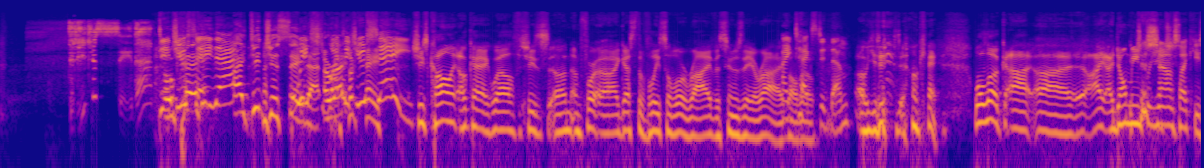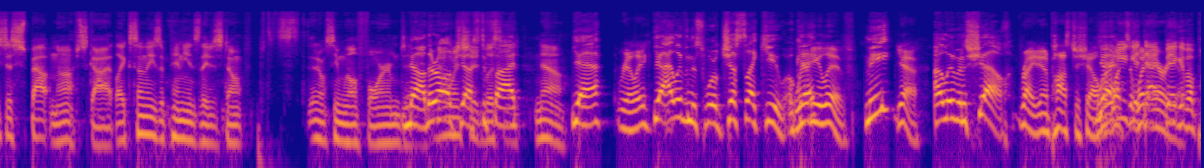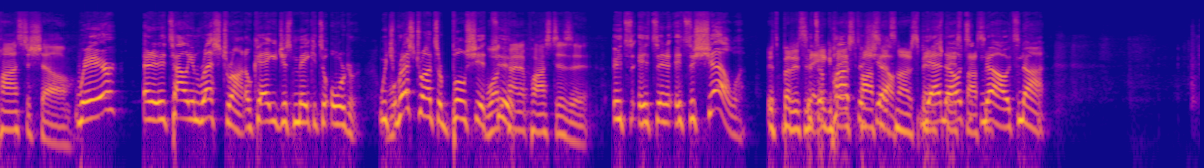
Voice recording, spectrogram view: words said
Did you just say that? Did you say that? I did just say Which- that. All what right. did you say? She's calling. Okay, well, she's uh, unfor- uh, I guess the police will arrive as soon as they arrive. I although- texted them. Oh, you did? Okay. Well, look, uh, uh, I, I don't mean It for just you. to- sounds like he's just spouting off, Scott. Like some of these opinions, they just don't. They don't seem well formed. No, they're all one to- justified. No. Yeah. really? Yeah, I live in this world just like you, okay? Where do you live? Me? Yeah. I live in a shell. Right in a pasta shell. Yeah. Where do you get what that area? big of a pasta shell? Where? At an Italian restaurant, okay? You just make it to order. Which restaurants are bullshit What too. kind of pasta is it? it's it's a it's a shell. It's but it's an It's a egg-based pasta, pasta. shell. It's not a Spanish yeah, no, it's, pasta. no, it's not.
